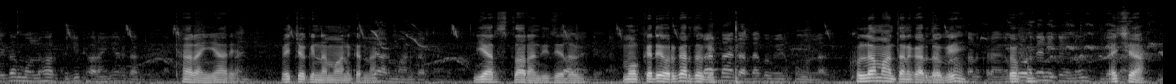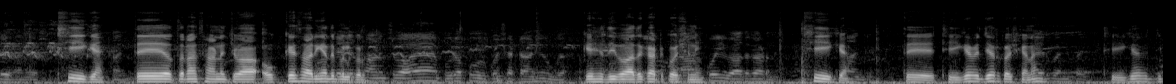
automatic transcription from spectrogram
ਇਹਦਾ ਮੁੱਲ ਹਰਪੀ ਜੀ 18000 ਕਰਦੇ 18000 ਆ। ਵਿੱਚੋਂ ਕਿੰਨਾ ਮਾਨ ਕਰਨਾ? ਯਾਰ ਮਾਨ ਕਰਦਾ। ਯਾਰ 17 ਦੀ ਦੇ ਦੋਗੇ ਮੌਕੇ ਤੇ ਹੋਰ ਕਰ ਦੋਗੇ? ਕਰਦਾ ਕਰਦਾ ਕੋਈ ਵੀਰ ਫੋਨ ਲਾ ਕੇ ਖੁੱਲਾ ਮਾਨਤਨ ਕਰ ਦੋਗੇ? ਕਰਾਂਗੇ। ਮੋੜਦੇ ਨਹੀਂ ਕਿਸੇ ਨੂੰ। ਦੇ ਅੱਛਾ। ਦਾਂਗੇ ਠੀਕ ਹੈ। ਤੇ ਉਤਨਾ ਥਣ ਚਵਾ ਓਕੇ ਸਾਰੀਆਂ ਤੇ ਬਿਲਕੁਲ। ਖਾਣ ਚ ਆਇਆ ਪੂਰਾ ਭੂਰ ਕੋਈ ਛੱਟਾ ਨਹੀਂ ਹੋਊਗਾ। ਕਿਸੇ ਦੀ ਬਾਤ ਘੱਟ ਕੁਛ ਨਹੀਂ। ਕੋਈ ਬਾਤ ਘੜ ਨਹੀਂ। ਠੀਕ ਹੈ। ਹਾਂਜੀ। ਤੇ ਠੀਕ ਹੈ ਵੀਰ ਜੀ ਹੋਰ ਕੁਛ ਕਹਿਣਾ? ਮਿਹਰਬਾਨੀ ਭਾਈ। ਠੀਕ ਹੈ ਵੀਰ ਜੀ।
